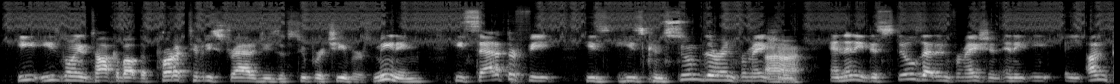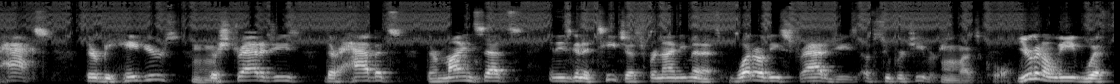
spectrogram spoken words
He, he's going to talk about the productivity strategies of super achievers, meaning he sat at their feet, he's he's consumed their information, Uh-huh. And then he distills that information and he, he, he unpacks their behaviors, Mhm. their strategies, their habits, their mindsets, and he's going to teach us for 90 minutes what are these strategies of super achievers. Mm, that's cool. You're going to leave with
